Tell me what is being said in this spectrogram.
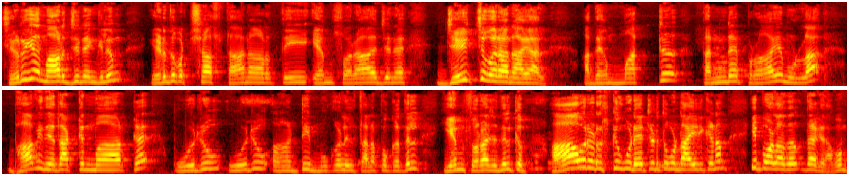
ചെറിയ മാർജിനെങ്കിലും ഇടതുപക്ഷ സ്ഥാനാർത്ഥി എം സ്വരാജിനെ ജയിച്ചു വരാനായാൽ അദ്ദേഹം മറ്റ് തന്റെ പ്രായമുള്ള ഭാവി നേതാക്കന്മാർക്ക് ഒരു ഒരു അടി മുകളിൽ തലപ്പൊക്കത്തിൽ എം സ്വരാജ് നിൽക്കും. ആ ഒരു റിസ്ക്കും കൂടി ഏറ്റെടുത്തുകൊണ്ടായിരിക്കണം ഇപ്പോൾ അത് അപ്പം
